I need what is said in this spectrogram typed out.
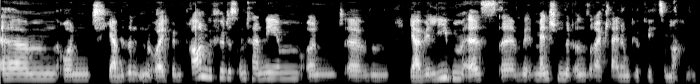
Ähm, und ja, wir sind, oder ich bin ein frauengeführtes Unternehmen und ähm, ja, wir lieben es, äh, Menschen mit unserer Kleidung glücklich zu machen.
